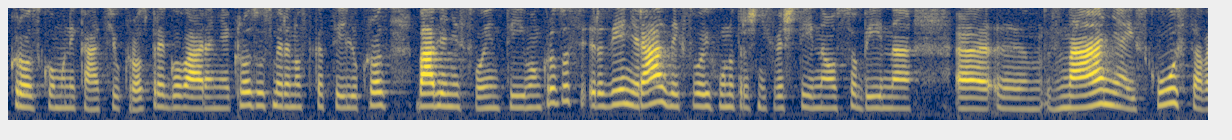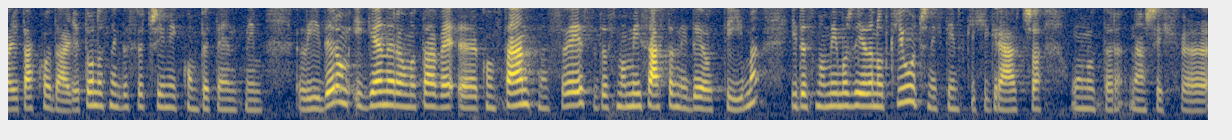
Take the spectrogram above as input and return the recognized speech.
Kroz komunikaciju, kroz pregovaranje, kroz usmerenost ka cilju, kroz bavljanje svojim timom, kroz razvijanje raznih svojih unutrašnjih veština, osobina, znanja, iskustava i tako dalje. To nas negde sve čini kompetentnim liderom i generalno ta e, konstantna svest da smo mi sastavni deo tima i da smo mi možda jedan od ključnih timskih igrača unutar naših e,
